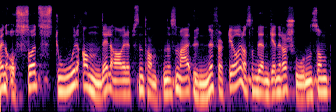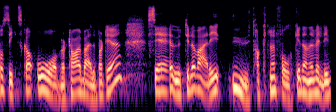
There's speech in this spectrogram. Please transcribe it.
Men også et stor andel av representantene som er under 40 år, altså den generasjonen som på sikt skal overta Arbeiderpartiet, ser ut til å være i utakt med folket i denne veldig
